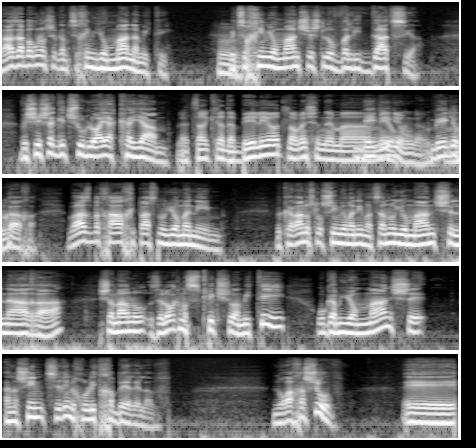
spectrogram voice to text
ואז היה ברור לנו שגם צריכים יומן אמיתי. Hmm. וצריכים יומן שיש לו ולידציה. ושיש להגיד שהוא לא היה קיים. לייצר קרדביליות, לא משנה מה המדיום גם. בדיוק mm-hmm. ככה. ואז בהתחלה חיפשנו יומנים, וקראנו 30 יומנים, מצאנו יומן של נערה, שאמרנו, זה לא רק מספיק שהוא אמיתי, הוא גם יומן שאנשים צעירים יוכלו להתחבר אליו. נורא חשוב. אה,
